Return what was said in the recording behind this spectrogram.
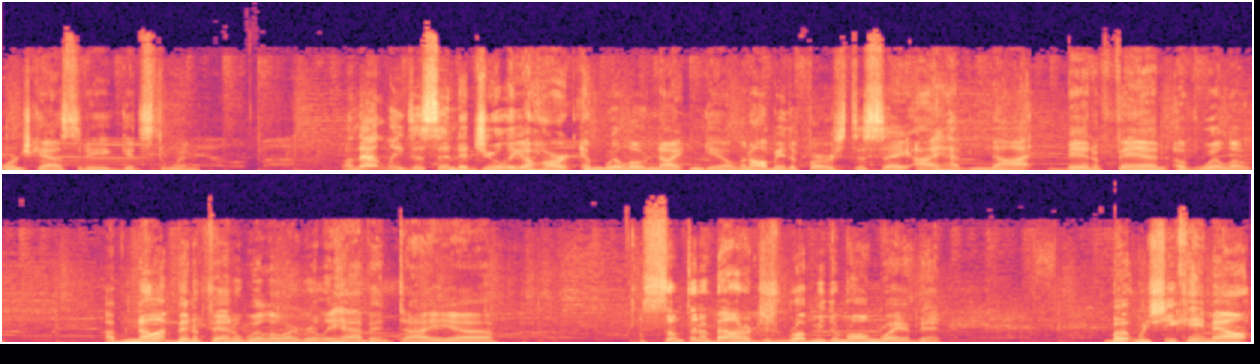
Orange Cassidy gets the win. And that leads us into Julia Hart and Willow Nightingale. And I'll be the first to say I have not been a fan of Willow. I've not been a fan of Willow. I really haven't. I uh, something about her just rubbed me the wrong way a bit. But when she came out,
